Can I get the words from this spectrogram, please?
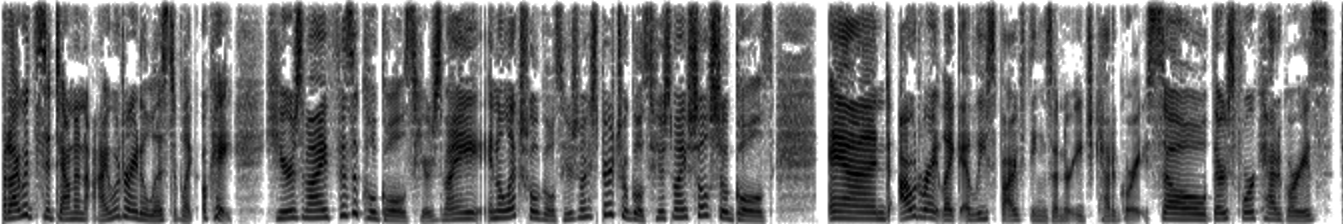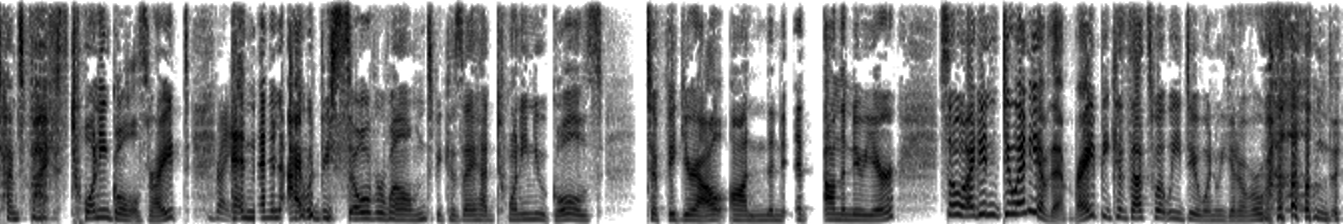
but I would sit down and I would write a list of like, okay, here's my physical goals. Here's my intellectual goals. Here's my spiritual goals. Here's my social goals. And I would write like at least five things under each category. So there's four categories times five is 20 goals, right? Right. And then I would be so overwhelmed because I had 20 new goals to figure out on the on the new year. So I didn't do any of them, right? Because that's what we do when we get overwhelmed.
